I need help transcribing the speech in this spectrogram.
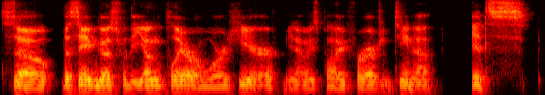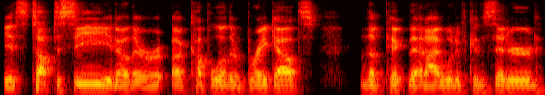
So the same goes for the Young Player Award here. You know, he's playing for Argentina. It's it's tough to see. You know, there are a couple other breakouts. The pick that I would have considered,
